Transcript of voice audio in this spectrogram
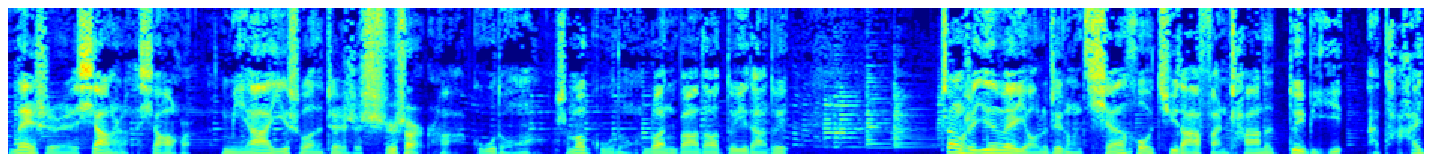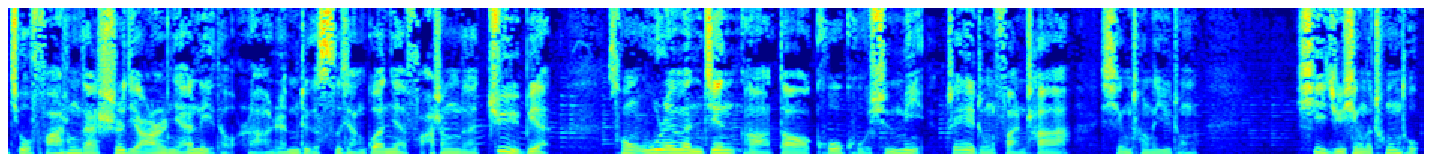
那是相声笑话。米阿姨说的这是实事儿哈，古董什么古董，乱七八糟堆一大堆。正是因为有了这种前后巨大反差的对比啊，它还就发生在十几二十年里头，是吧？人们这个思想观念发生了巨变，从无人问津啊到苦苦寻觅，这种反差啊形成了一种戏剧性的冲突，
